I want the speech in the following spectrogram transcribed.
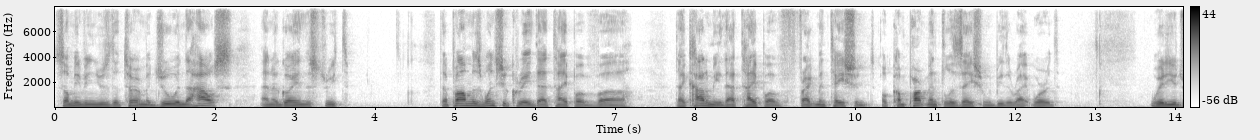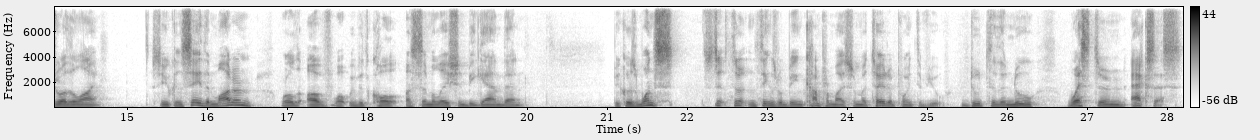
Some even use the term a Jew in the house and a guy in the street. The problem is once you create that type of uh, dichotomy, that type of fragmentation or compartmentalization would be the right word, where do you draw the line? So you can say the modern world of what we would call assimilation began then. because once certain things were being compromised from a Torah point of view due to the new Western access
